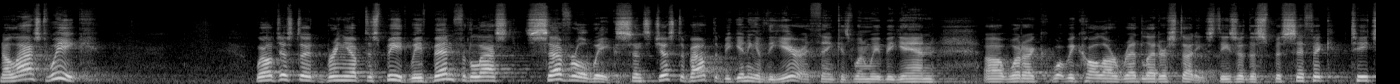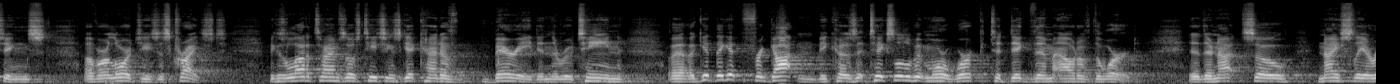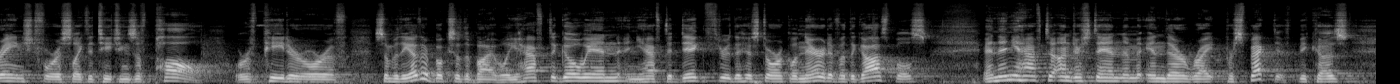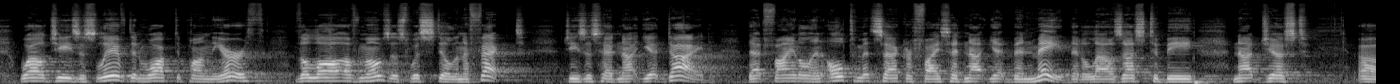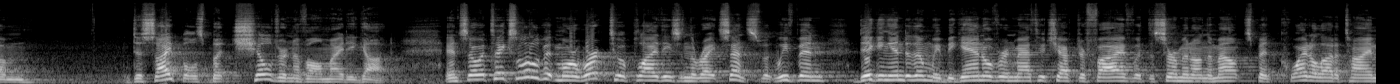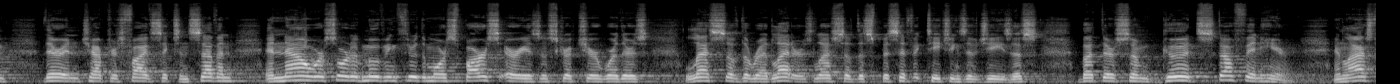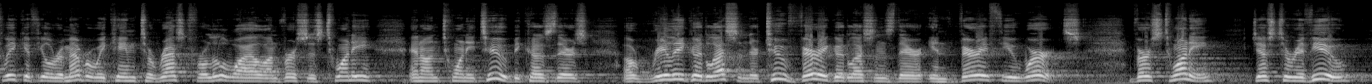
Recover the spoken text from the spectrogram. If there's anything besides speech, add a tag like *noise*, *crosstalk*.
Now, last week, well, just to bring you up to speed, we've been for the last several weeks, since just about the beginning of the year, I think, is when we began uh, what, what we call our red letter studies. These are the specific teachings of our Lord Jesus Christ. Because a lot of times those teachings get kind of buried in the routine. Uh, get, they get forgotten because it takes a little bit more work to dig them out of the Word. They're not so nicely arranged for us like the teachings of Paul or of Peter or of some of the other books of the Bible. You have to go in and you have to dig through the historical narrative of the Gospels, and then you have to understand them in their right perspective because while Jesus lived and walked upon the earth, the law of Moses was still in effect. Jesus had not yet died. That final and ultimate sacrifice had not yet been made that allows us to be not just um, disciples, but children of Almighty God. And so it takes a little bit more work to apply these in the right sense. But we've been digging into them. We began over in Matthew chapter 5 with the Sermon on the Mount, spent quite a lot of time there in chapters 5, 6, and 7. And now we're sort of moving through the more sparse areas of Scripture where there's less of the red letters, less of the specific teachings of Jesus. But there's some good stuff in here. And last week, if you'll remember, we came to rest for a little while on verses 20 and on 22 because there's a really good lesson. There are two very good lessons there in very few words. Verse 20, just to review,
